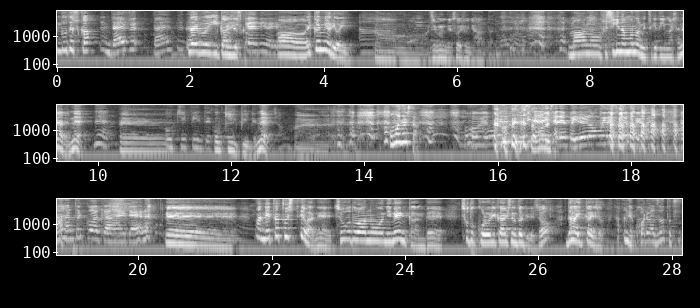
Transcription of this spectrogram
どうですか？うんだいぶだいぶだいぶ。いい感じですか？一回目よりは。ああ一回目よりはいい。あ自分でそういうふうに判断 まああの不思議なものを見つけてきましたねあれね。ね。えー大きいピンで。大きいピンでね、えー。思い出した？思い出した。見たら見たらやっぱいろいろ思い出しますよね。ああの時こうだったなみたいな。えーまあネタとしてはねちょうどあの2年間でちょうどこれ折り返しの時でしょ？第1回でしょ？多分ねこれはずっとつ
